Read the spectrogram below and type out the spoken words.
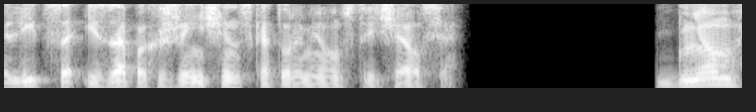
лица и запах женщин, с которыми он встречался. Днем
